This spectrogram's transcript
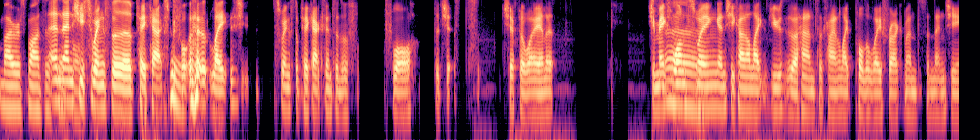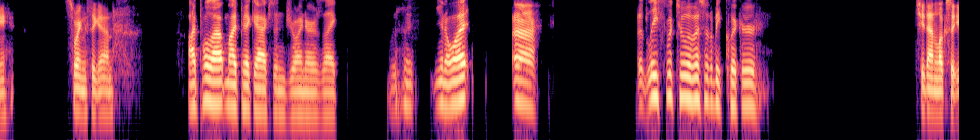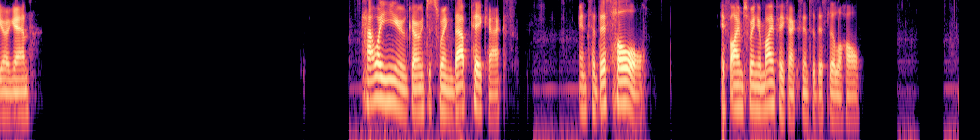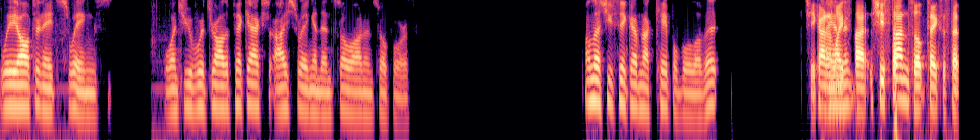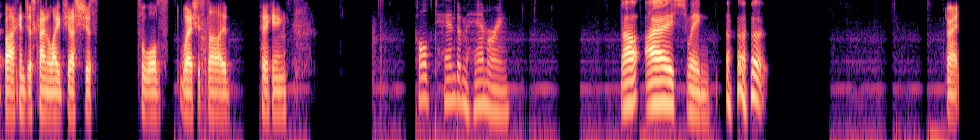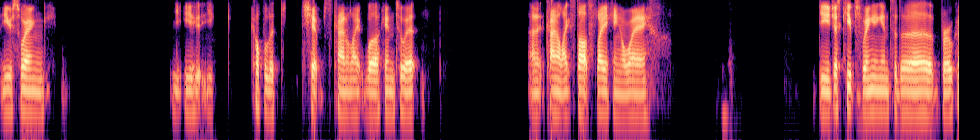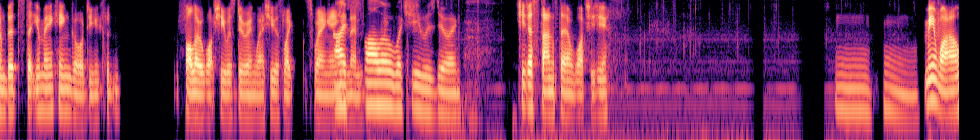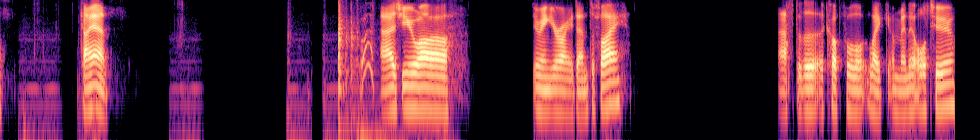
My response is And then she swings the pickaxe before, like, she swings the pickaxe into the f- floor to ch- chip away at it. She makes one Uh. swing and she kind of like uses her hand to kind of like pull away fragments and then she swings again. I pull out my pickaxe and join her. Is like, you know what? Uh, at least with two of us, it'll be quicker. She then looks at you again. How are you going to swing that pickaxe into this hole if I'm swinging my pickaxe into this little hole? We alternate swings. Once you withdraw the pickaxe, I swing, and then so on and so forth. Unless you think I'm not capable of it. She kind of am like in- sta- she stands up, takes a step back, and just kind of like gestures towards where she started picking. Called tandem hammering. Uh, I swing. Right, you swing. You, you, you couple of chips kind of like work into it, and it kind of like starts flaking away. Do you just keep swinging into the broken bits that you're making, or do you follow what she was doing, where she was like swinging, I and then follow what she was doing. she just stands there and watches you? hmm Meanwhile, Cayenne, as you are doing your identify, after the a couple like a minute or two,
